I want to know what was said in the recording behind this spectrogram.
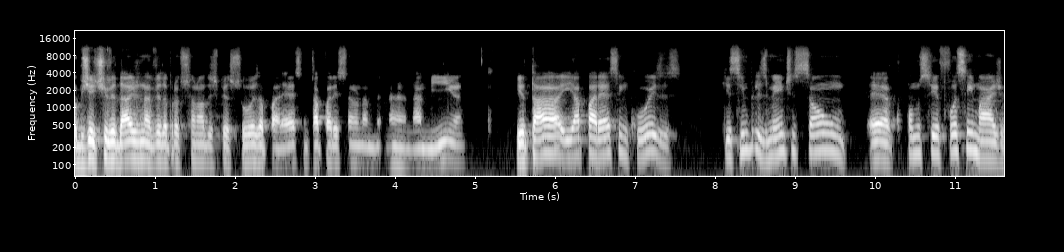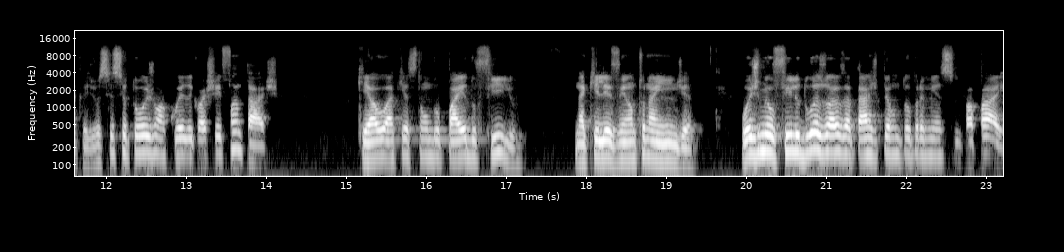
Objetividade na vida profissional das pessoas aparece, está aparecendo na, na, na minha e tá e aparecem coisas que simplesmente são é, como se fossem mágicas. Você citou hoje uma coisa que eu achei fantástica, que é a questão do pai e do filho naquele evento na Índia. Hoje meu filho duas horas da tarde perguntou para mim assim, papai,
